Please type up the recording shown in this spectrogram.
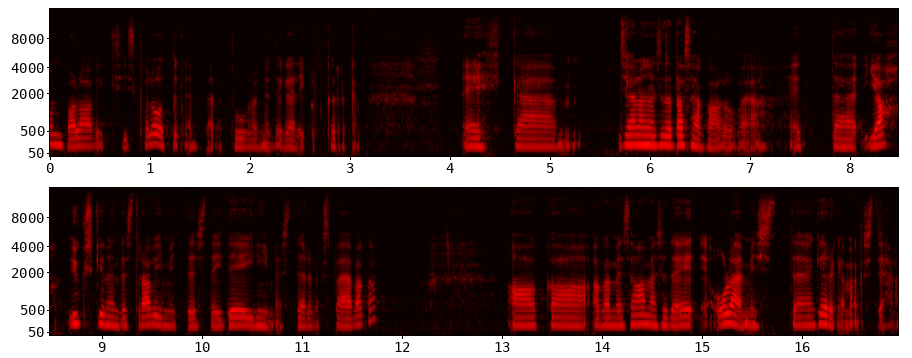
on palavik, siis ka lootetemperatuur on ju tegelikult kõrgem ehk äh, seal on seda tasakaalu vaja, et äh, jah, ükski nendest ravimitest ei tee inimest terveks päevaga, aga, aga me saame seda e olemist äh, kergemaks teha,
